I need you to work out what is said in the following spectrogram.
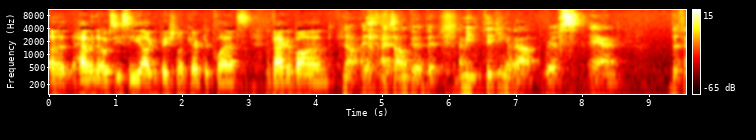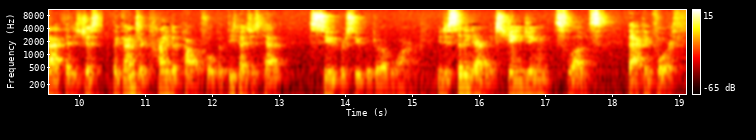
uh, have an OCC occupational character class vagabond. No, I, it's all good. But I mean, thinking about rifts and the fact that it's just the guns are kind of powerful, but these guys just have super super durable armor. You're just sitting there and exchanging slugs back and forth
